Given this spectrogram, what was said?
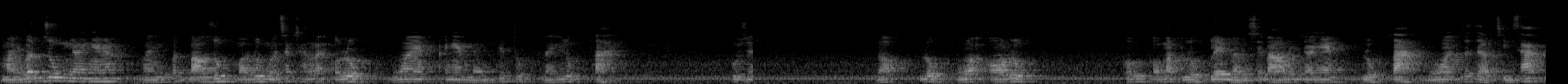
Máy vẫn dung nha anh em nhé máy vẫn báo dung báo dung là chắc chắn lại có lục đúng không anh em? Anh em đánh tiếp tục đánh lục tài. Đó lục đúng không ạ? Có lục có có mặt lục lên là mình sẽ báo lên cho anh em. Lục tải, đúng không rất là chính xác.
